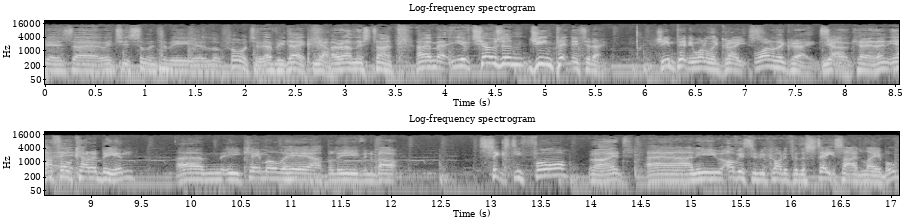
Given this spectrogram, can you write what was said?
Yeah. is uh, which is something to be uh, look forward to every day Yeah. around this time. Um, you've chosen Gene Pitney today. Gene Pitney, one of the greats. One of the greats. Yeah. Okay, then. Yeah. Afro Caribbean. Um, he came over here, I believe, in about 64. Right. Uh, and he obviously recorded for the stateside label.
